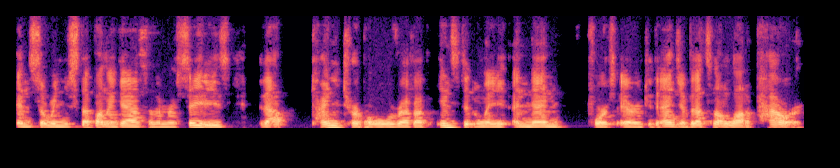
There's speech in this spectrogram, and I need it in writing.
And so when you step on the gas on a Mercedes, that tiny turbo will rev up instantly and then force air into the engine. But that's not a lot of power.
